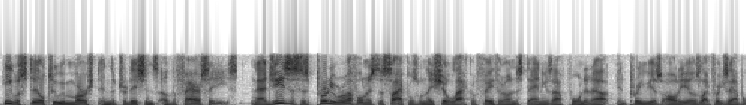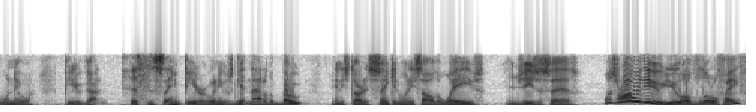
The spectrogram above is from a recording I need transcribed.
He was still too immersed in the traditions of the Pharisees. Now Jesus is pretty rough on his disciples when they show lack of faith or understanding, as I've pointed out in previous audios. Like for example, when they were Peter got it's the same Peter when he was getting out of the boat and he started sinking when he saw the waves. And Jesus says, What's wrong with you, you of little faith?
